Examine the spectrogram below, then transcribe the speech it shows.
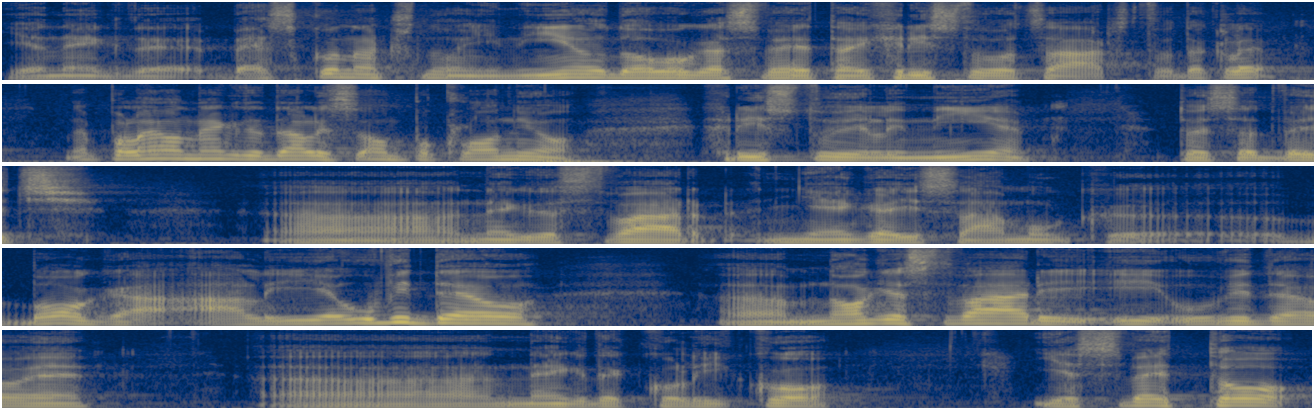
je negde beskonačno i nije od ovoga sveta i Hristovo carstvo. Dakle, Napoleon negde da li se on poklonio Hristu ili nije, to je sad već a, negde stvar njega i samog e, Boga, ali je uvideo a, mnoge stvari i uvideo je a, negde koliko je sve to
